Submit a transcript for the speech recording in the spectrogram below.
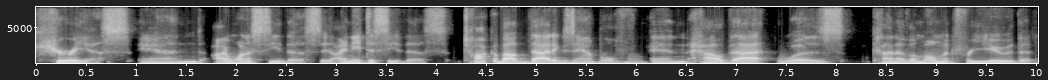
curious and I want to see this. I need to see this. Talk about that example mm-hmm. and how mm-hmm. that was kind of a moment for you that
